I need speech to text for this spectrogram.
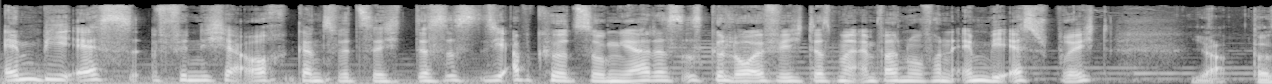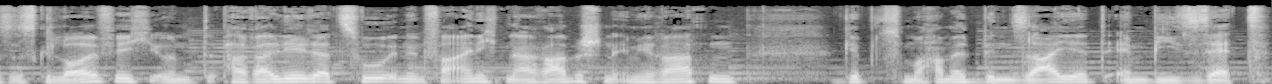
MBS finde ich ja auch ganz witzig. Das ist die Abkürzung, ja, das ist geläufig, dass man einfach nur von MBS spricht. Ja, das ist geläufig und parallel dazu in den Vereinigten Arabischen Emiraten gibt es Mohammed bin Zayed MBZ.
